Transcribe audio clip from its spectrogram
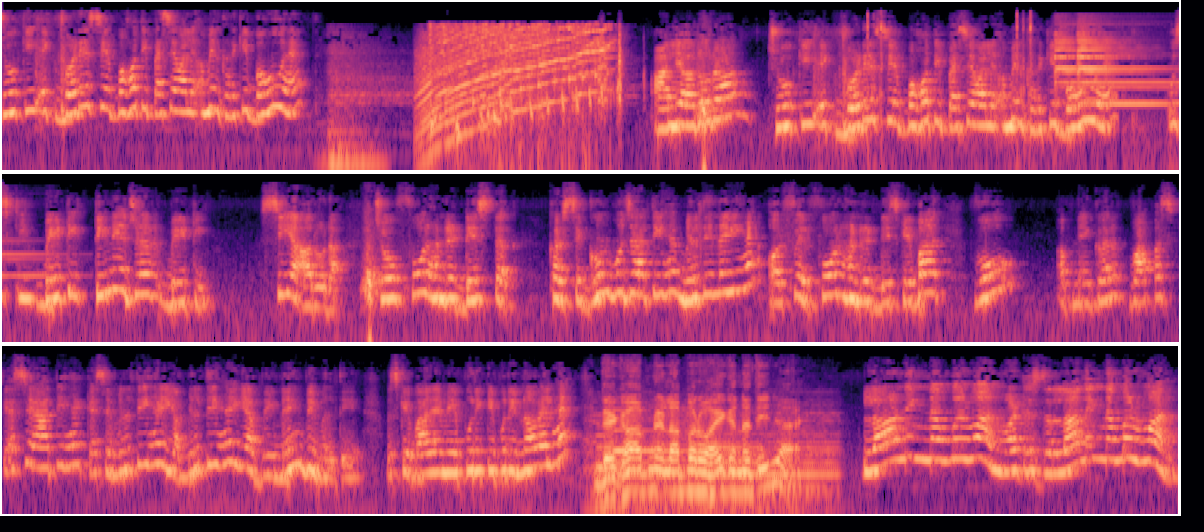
जो कि एक बड़े से बहुत ही पैसे वाले अमीर घर की बहू है। आलिया अरोरा जो कि एक बड़े से बहुत ही पैसे वाले अमीर घर की बहू है उसकी बेटी टीनेजर बेटी सिया अरोरा जो 400 डेज़ तक घर से गुम हो जाती है मिलती नहीं है और फिर 400 डेज़ के बाद वो अपने घर वापस कैसे आती है कैसे मिलती है या मिलती है या भी नहीं भी मिलती। है उसके बारे में पूरी की पूरी नॉवेल है। देखा आपने लापरवाही का नतीजा है। Learning number one what is the learning number one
